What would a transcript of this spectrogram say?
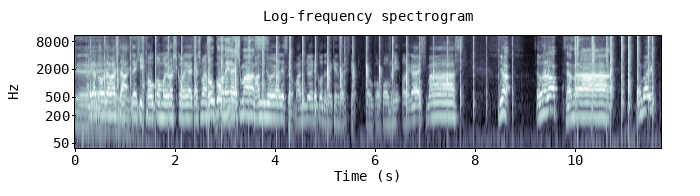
えーありがとうございました。ぜひ投稿もよろしくお願いいたします。投稿お願いします満了屋ですよ。満了屋レコードで検索して投稿フォームにお願いします。では、さようなら。さよならバイ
